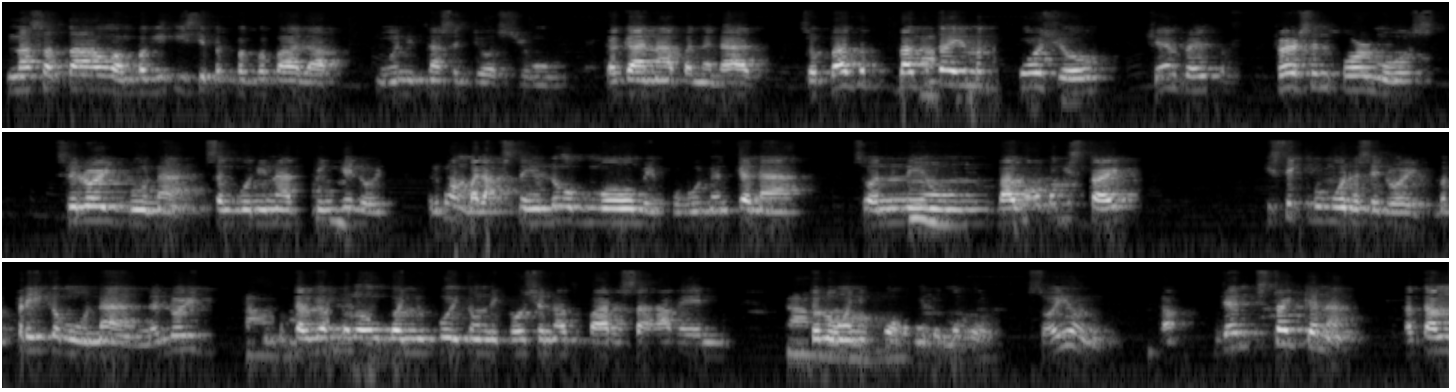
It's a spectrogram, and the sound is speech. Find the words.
nasa tao ang pag-iisip at pagbabalak ngunit nasa Diyos yung kaganapan na lahat. So bago bago Ah. tayo magnegosyo, syempre first and foremost si Lord muna. Sanggunin natin kay Lord. Ano ba, malakas na yung loob mo, may puhunan ka na. So ano na yung bago ka mag-start, isik mo muna si Lord. Mag-pray ka muna na Lord, talagang kalooban niyo po itong negosyo na para sa akin tulungan niyo po ako lumago. So, ayun. Ah, Then, start ka na. At ang,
